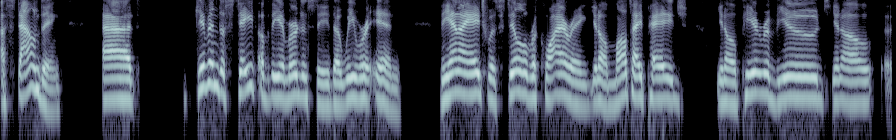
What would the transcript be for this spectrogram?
astounding at given the state of the emergency that we were in, the NIH was still requiring, you know, multi-page, you know, peer-reviewed, you know, uh,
